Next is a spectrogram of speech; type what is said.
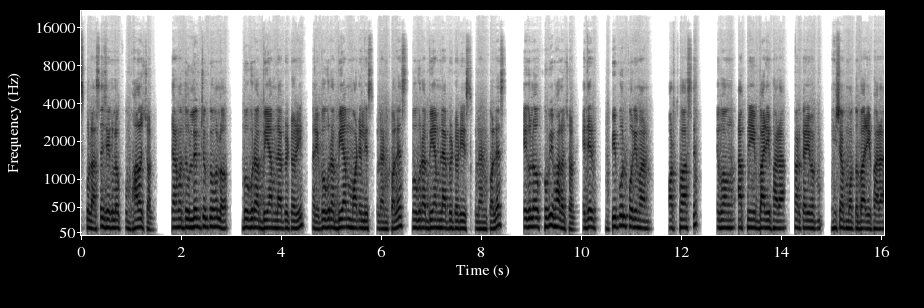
স্কুল আছে যেগুলো খুব ভালো চলে। যার মধ্যে উল্লেখযোগ্য হলো Bogura BIAM laboratory sorry Bogura BIAM model school and college Bogura BIAM laboratory school and college এগুলো খুবই ভালো চলে। এদের বিপুল পরিমাণ অর্থ আছে এবং আপনি বাড়ি ভাড়া, সরকারি হিসাব মতো বাড়ি ভাড়া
